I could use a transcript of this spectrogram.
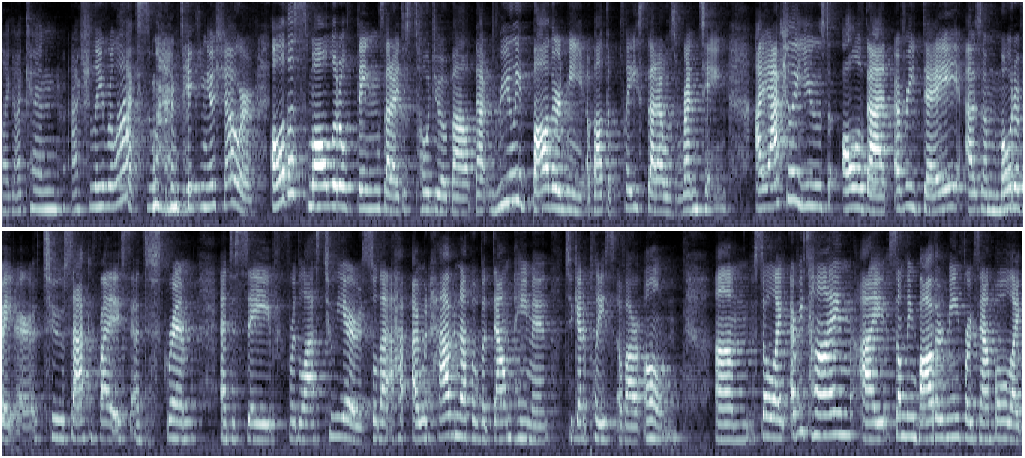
like I can actually relax when I'm taking a shower. All the small little things that I just told you about that really bothered me about the place that I was renting. I actually used all of that every day as a motivator to sacrifice and to scrimp and to save for the last two years so that I would have enough of a down payment to get a place of our own. Um, so like every time I something bothered me, for example, like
